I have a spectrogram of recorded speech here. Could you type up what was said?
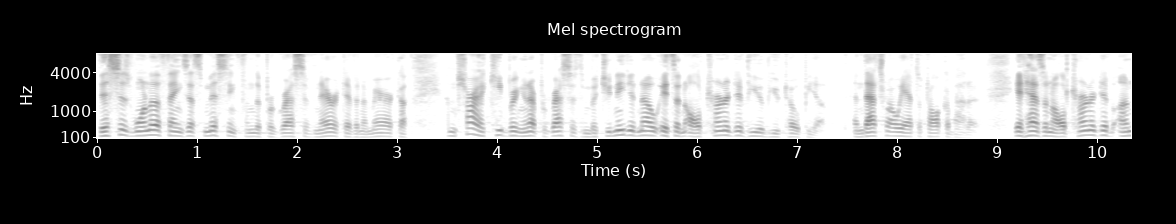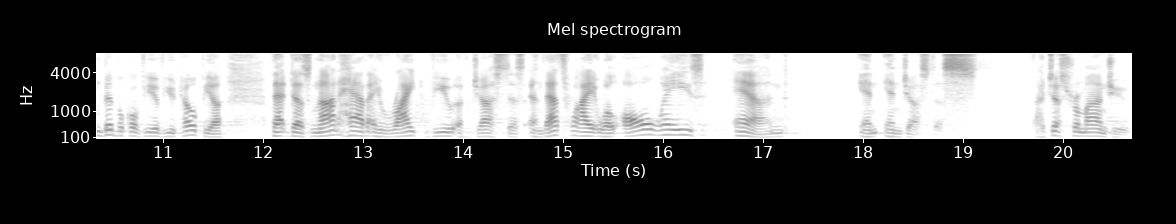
This is one of the things that's missing from the progressive narrative in America. I'm sorry I keep bringing up progressivism, but you need to know it's an alternative view of utopia. And that's why we have to talk about it. It has an alternative, unbiblical view of utopia that does not have a right view of justice. And that's why it will always end in injustice. I just remind you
